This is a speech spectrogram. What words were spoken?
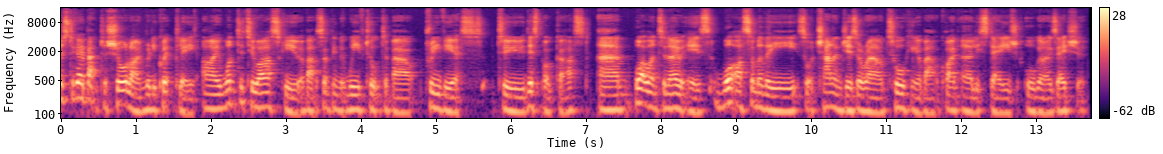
Just to go back to Shoreline really quickly, I wanted to ask you about something that we've talked about previous to this podcast. And what I want to know is what are some of the sort of challenges around talking about quite an early stage organization?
